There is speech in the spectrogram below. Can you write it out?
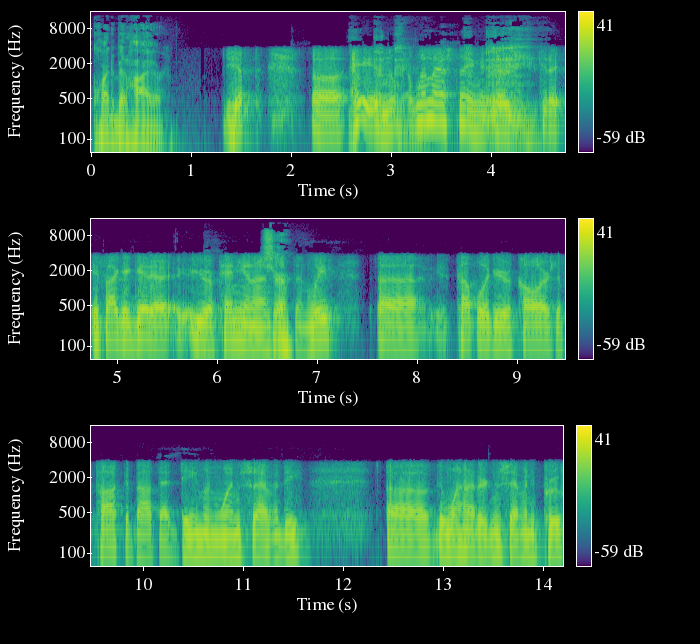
quite a bit higher. Yep. Uh, hey, and one last thing, uh, could I, if I could get a, your opinion on Sure. something. We've uh, a couple of your callers have talked about that Demon 170, uh, the 170 proof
